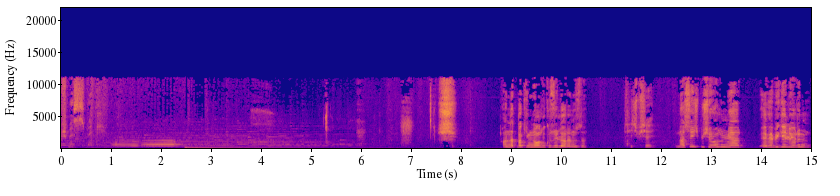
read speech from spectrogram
düşmez pek. Şş. Anlat bakayım ne oldu kuzuyla aranızda? Hiçbir şey. Nasıl hiçbir şey oğlum ya? Eve bir geliyorum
